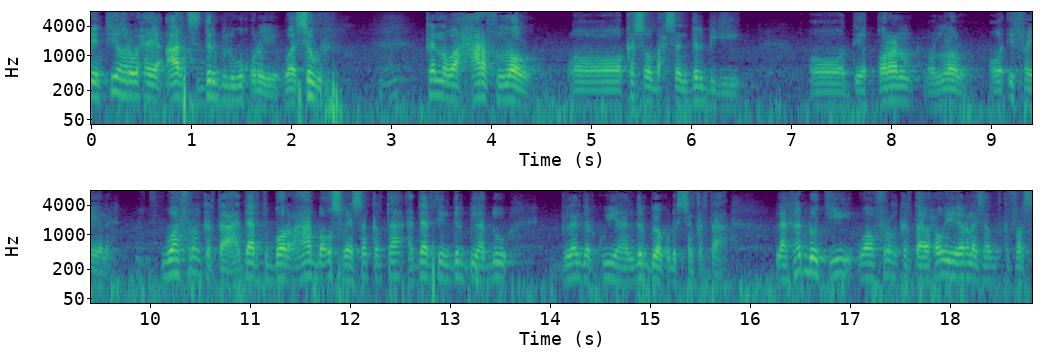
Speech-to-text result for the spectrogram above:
yihiin tii hore waxay artis derbi lagu qorayo. Waa sawir. Kanna waa xaraf nool oo ka soo baxsan derbigii oo dee qoran oo nool oo ifayane. Waa furan kartaa. Haddaarti boor ahaan baa u samaysan kartaa. Haddaartiin derbiga hadduu glender ku yahan derbigaa ku dhegsan kartaa. Laakiin hadhowtii waa furan kartaa waxa u yeeranaysaa dadka fars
